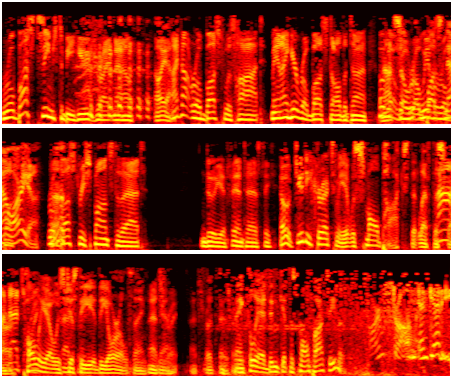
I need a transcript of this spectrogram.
Robust seems to be huge right now. Oh, yeah. I thought Robust was hot. Man, I hear Robust all the time. Oh, Not no, so a robust now, are? Huh? Robust response to that. Do you? Fantastic. Oh, Judy corrects me. It was smallpox that left the Ah, scar. that's Polio right. was That's just the the oral thing. That's Yeah. right. That's But uh, thankfully, I didn't get the smallpox either. Armstrong and Getty.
